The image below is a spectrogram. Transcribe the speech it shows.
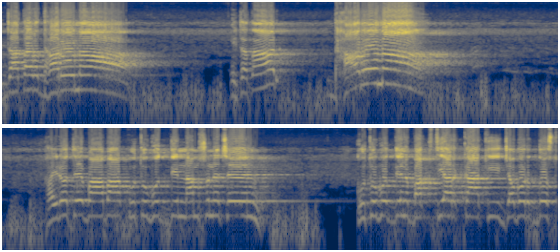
এটা তার ধারণা। এটা তার ধারণা। হৈরতে বাবা কুতুবুদ্দিন নাম শুনেছেন। কুতুবুদ্দিন বাখতিয়ার কাকি জবরদস্ত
